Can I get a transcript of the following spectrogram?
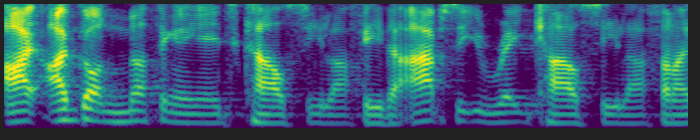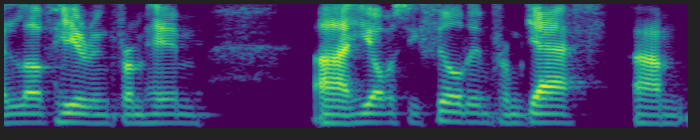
I, I've got nothing against Kyle Sielaff either. I absolutely rate Kyle Sielaff, and I love hearing from him. Uh, he obviously filled in from Geff, um,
